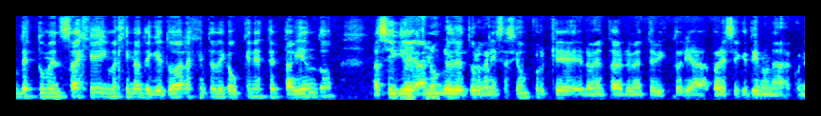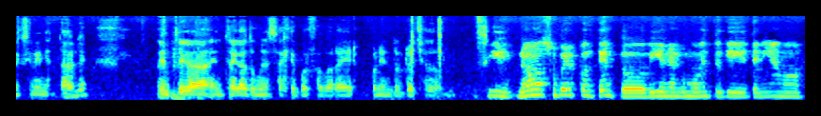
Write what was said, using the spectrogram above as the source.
des tu mensaje, imagínate que toda la gente de Cauquenes te está viendo, así que a nombre de tu organización, porque lamentablemente Victoria parece que tiene una conexión inestable, entrega, entrega tu mensaje, por favor, a ir poniendo el broche de oro. Sí, no, súper contento. Vi en algún momento que teníamos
